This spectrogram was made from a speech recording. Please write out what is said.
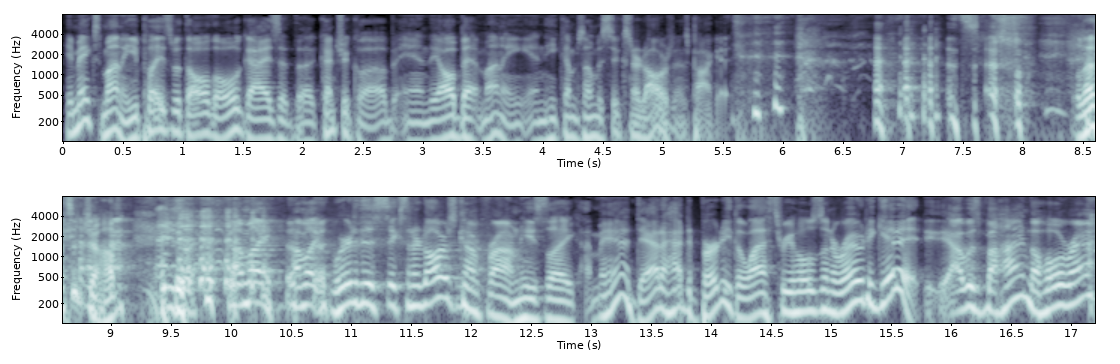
He makes money. He plays with all the old guys at the country club, and they all bet money, and he comes home with six hundred dollars in his pocket. so, well, that's a job. like, I'm like, I'm like, where did this six hundred dollars come from? He's like, man, Dad, I had to birdie the last three holes in a row to get it. I was behind the whole round.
